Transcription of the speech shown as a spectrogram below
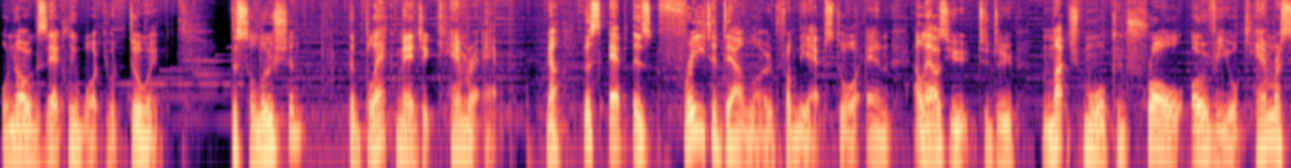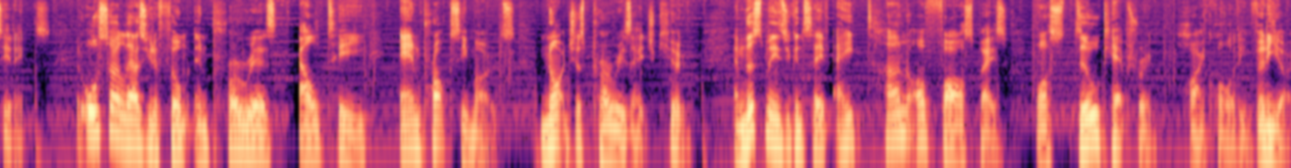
or know exactly what you're doing. The solution? The Blackmagic Camera app. Now, this app is free to download from the App Store and allows you to do much more control over your camera settings. It also allows you to film in ProRes LT and proxy modes, not just ProRes HQ. And this means you can save a ton of file space while still capturing high quality video.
